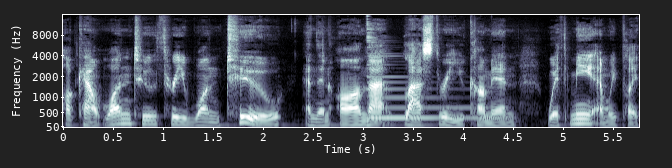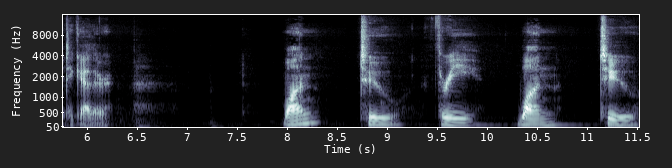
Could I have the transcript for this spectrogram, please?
I'll count one, two, three, one, two, and then on that last three, you come in with me and we play together. One, two, three, one, two,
